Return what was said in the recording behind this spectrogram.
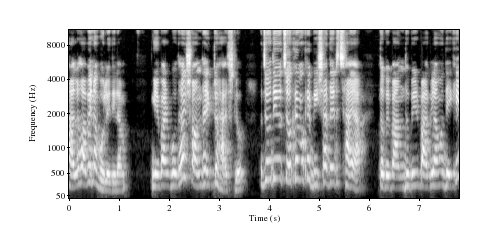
ভালো হবে না বলে দিলাম। এবার বোধহয় সন্ধ্যা একটু হাসলো, যদিও চোখে মুখে বিষাদের ছায়া, তবে বান্ধবীর পাগলামো দেখে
